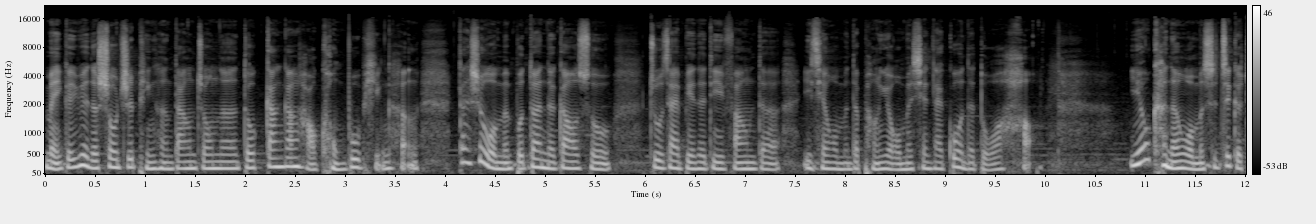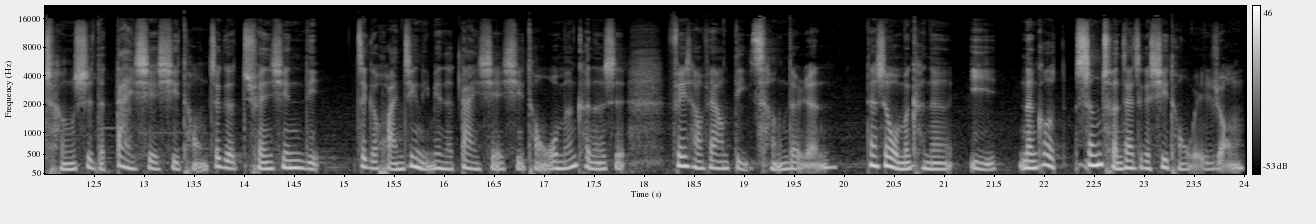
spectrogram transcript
每个月的收支平衡当中呢，都刚刚好恐怖平衡。但是我们不断地告诉住在别的地方的以前我们的朋友，我们现在过得多好。也有可能我们是这个城市的代谢系统，这个全新里这个环境里面的代谢系统。我们可能是非常非常底层的人，但是我们可能以能够生存在这个系统为荣。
